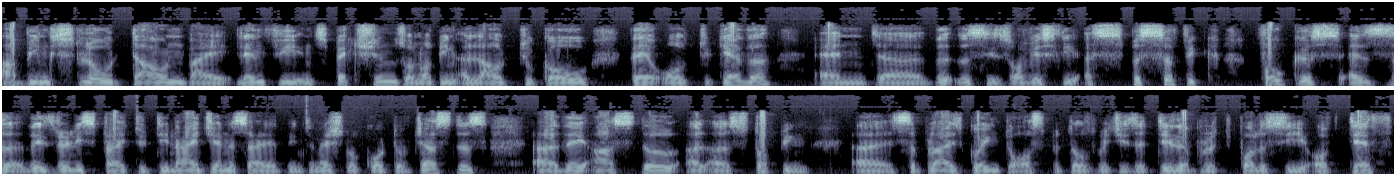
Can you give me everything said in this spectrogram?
are being slowed down by lengthy inspections or not being allowed to go there altogether. And uh, th- this is obviously a specific focus as uh, the Israelis try to deny genocide at the International Court of Justice. Uh, they are still uh, uh, stopping uh, supplies going to hospitals, which is a deliberate policy of death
